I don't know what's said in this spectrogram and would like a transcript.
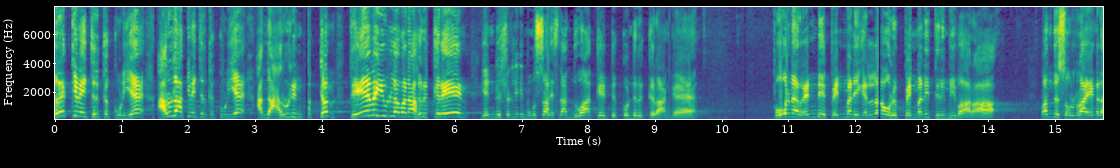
இறக்கி வைத்திருக்கக்கூடிய அருளாக்கி வைத்திருக்கக்கூடிய அந்த அருளின் பக்கம் தேவையுள்ளவனாக இருக்கிறேன் என்று சொல்லி மூசா அலிஸ்லாம் துவா கேட்டுக்கொண்டிருக்கிறாங்க போன ரெண்டு பெண்மணிகள்ல ஒரு பெண்மணி திரும்பி வாரா. வந்து சொல்றா எங்கட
